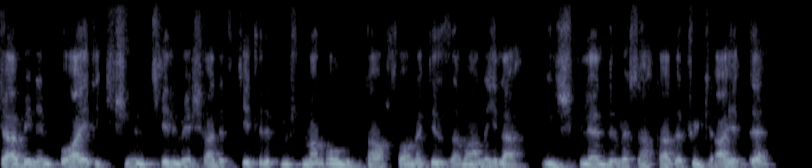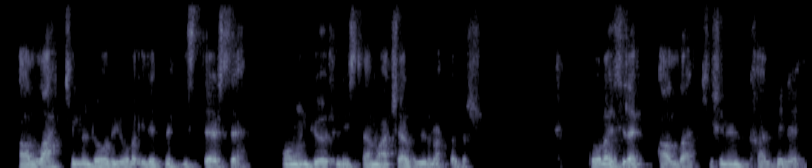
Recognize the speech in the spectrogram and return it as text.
Kabe'nin bu ayeti kişinin kelime-i şehadet getirip Müslüman olduktan sonraki zamanıyla ilişkilendirmesi hatadır. Çünkü ayette Allah kimi doğru yola iletmek isterse onun göğsünü İslam'a açar buyurmaktadır. Dolayısıyla Allah kişinin kalbini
